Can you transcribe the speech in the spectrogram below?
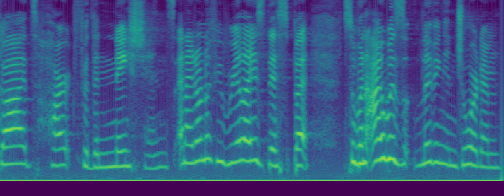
God's heart for the nations. And I don't know if you realize this, but so when I was living in Jordan,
